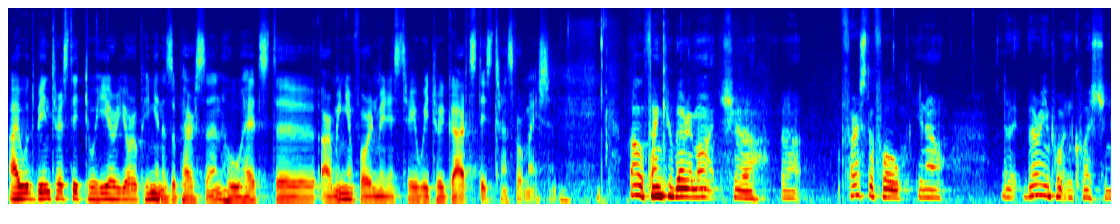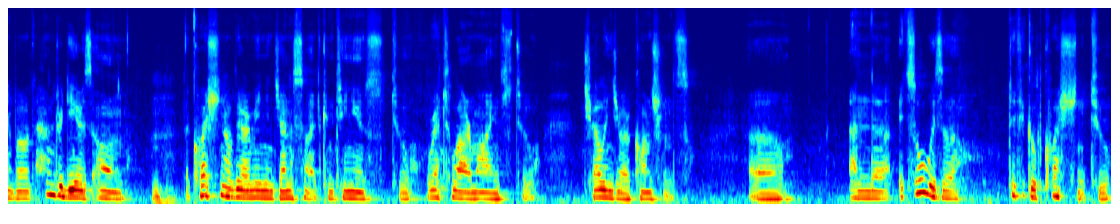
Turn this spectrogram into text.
I would be interested to hear your opinion as a person who heads the Armenian Foreign Ministry with regards this transformation. Well, thank you very much. Uh, uh, first of all, you know, the very important question about 100 years on, mm -hmm. the question of the Armenian genocide continues to rattle our minds, to challenge our conscience. Uh, and uh, it's always a difficult question to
